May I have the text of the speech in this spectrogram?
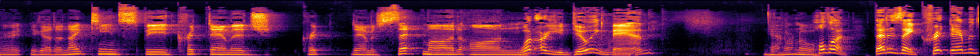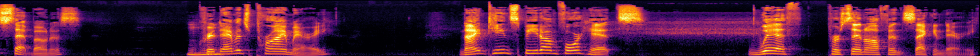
All right. You got a 19 speed crit damage, crit damage set mod on. What are you doing, man? Yeah, I don't know. Hold on. That is a crit damage set bonus. Mhm. Crit damage primary. 19 speed on four hits with percent offense secondary.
